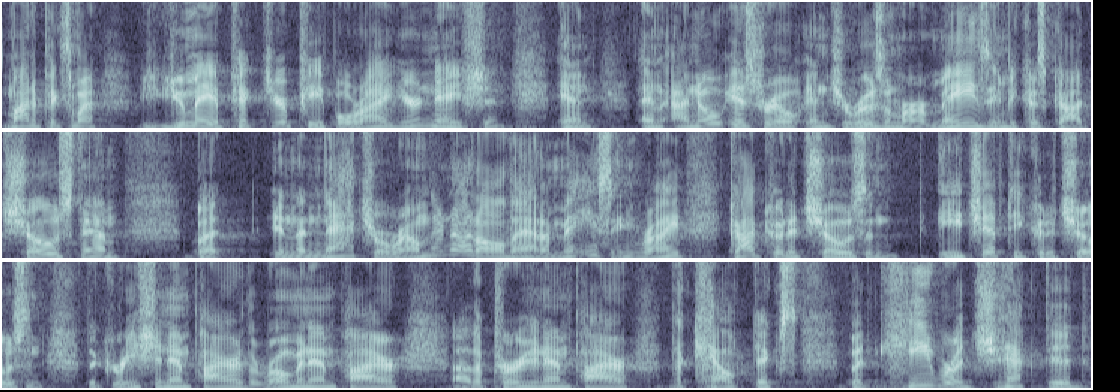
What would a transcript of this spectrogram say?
Might have picked somebody. You may have picked your people, right? Your nation. And, and I know Israel and Jerusalem are amazing because God chose them, but in the natural realm, they're not all that amazing, right? God could have chosen Egypt. He could have chosen the Grecian Empire, the Roman Empire, uh, the Persian Empire, the Celtics, but he rejected,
